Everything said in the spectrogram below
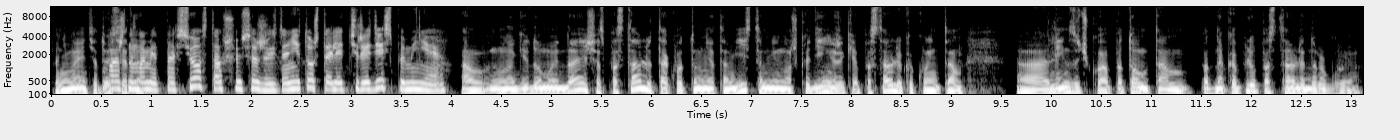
Понимаете? То Важный это... момент на всю оставшуюся жизнь, а не то, что я лет через 10 поменяю. А многие думают, да, я сейчас поставлю так, вот у меня там есть там немножко денежек, я поставлю какую-нибудь там э, линзочку, а потом там поднакоплю, поставлю другую.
